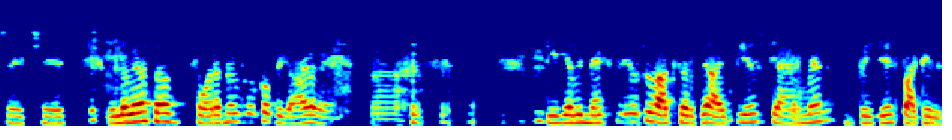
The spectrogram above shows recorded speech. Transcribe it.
शेट शेट ये लोग ना सब फॉरेनर लोग को बिगाड़ रहे हैं। हाँ। ठीक है अभी नेक्स्ट न्यूज़ पे बात करते हैं। आईपीएल चेयरमैन ब्रिजेश पाटिल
